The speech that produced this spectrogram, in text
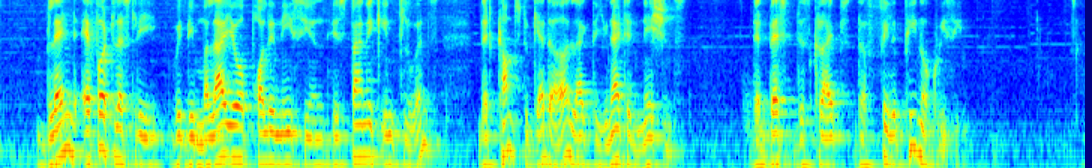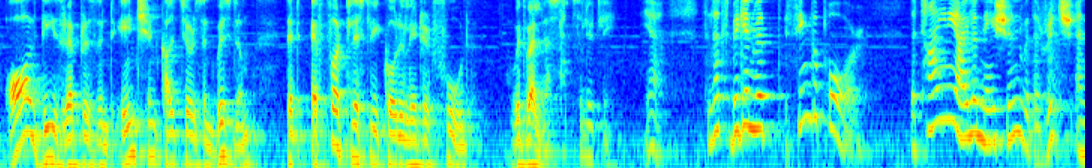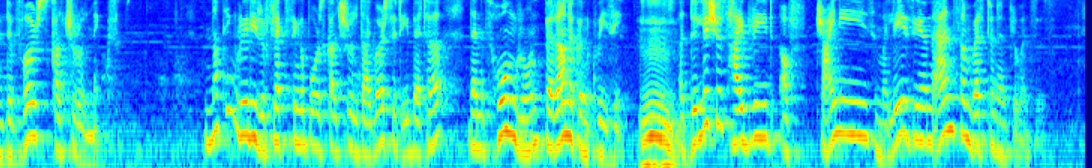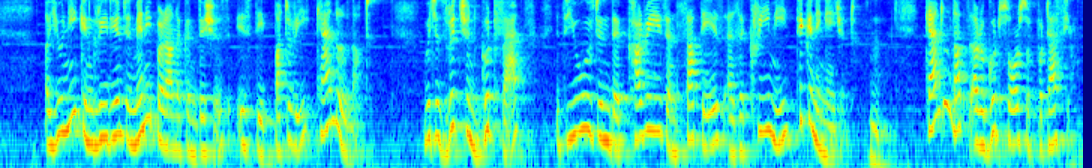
blend effortlessly with the Malayo Polynesian Hispanic influence that comes together like the United Nations that best describes the Filipino cuisine. All these represent ancient cultures and wisdom that effortlessly correlated food with wellness. Absolutely. Yeah. So let's begin with Singapore the tiny island nation with a rich and diverse cultural mix. Nothing really reflects Singapore's cultural diversity better than its homegrown Peranakan cuisine, Mm. a delicious hybrid of Chinese, Malaysian, and some Western influences. A unique ingredient in many Peranakan dishes is the buttery candle nut, which is rich in good fats. It's used in their curries and satays as a creamy thickening agent. Candle nuts are a good source of potassium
